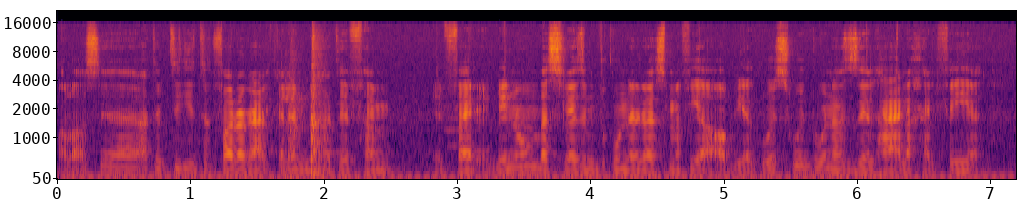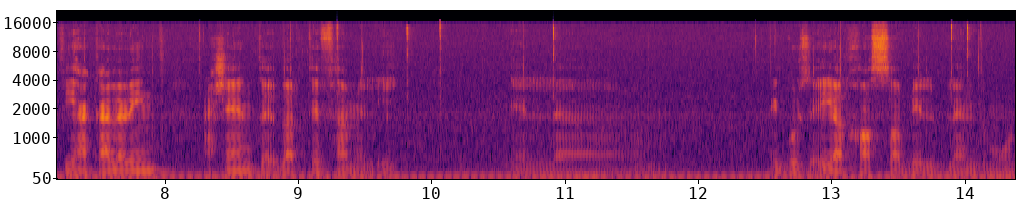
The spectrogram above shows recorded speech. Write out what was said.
خلاص هتبتدي تتفرج على الكلام ده هتفهم الفرق بينهم. بس لازم تكون الرسمة فيها أبيض وأسود ونزلها على خلفية فيها color range عشان تقدر تفهم الإيه الجزئية الخاصة بال blend mode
